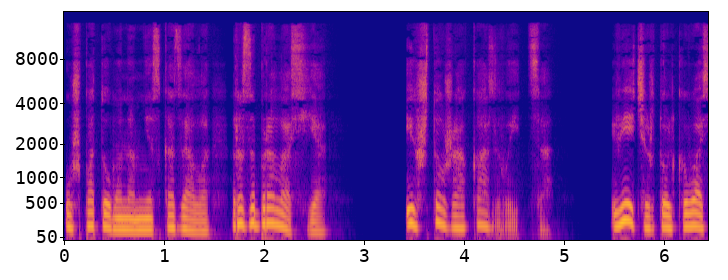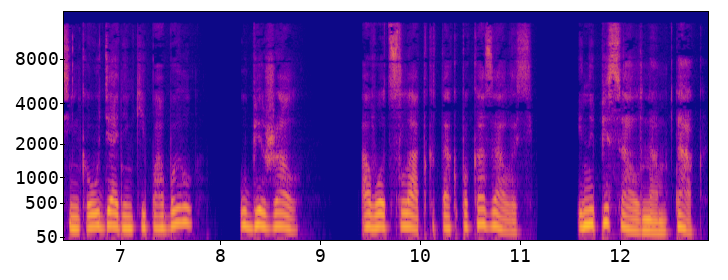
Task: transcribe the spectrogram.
Уж потом она мне сказала, разобралась я. И что же оказывается? Вечер только Васенька у дяденьки побыл, убежал. А вот сладко так показалось. И написал нам так.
